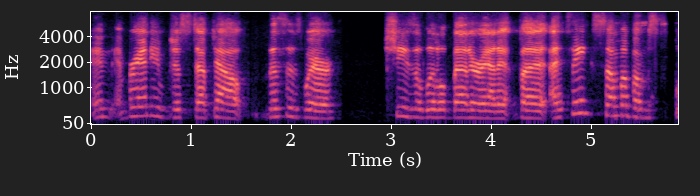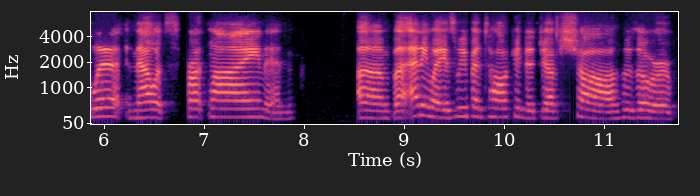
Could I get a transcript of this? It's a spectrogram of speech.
and and Brandy just stepped out. This is where she's a little better at it, but I think some of them split, and now it's Frontline. And um. But anyways, we've been talking to Jeff Shaw, who's over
